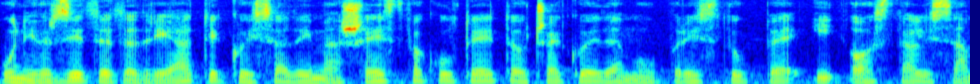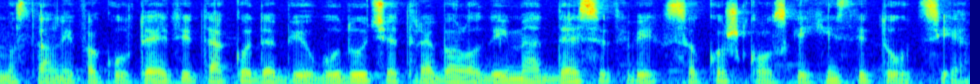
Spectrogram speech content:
Univerzitet Adriatik, koji sada ima šest fakulteta, očekuje da mu pristupe i ostali samostalni fakulteti, tako da bi u buduće trebalo da ima deset visokoškolskih institucija.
